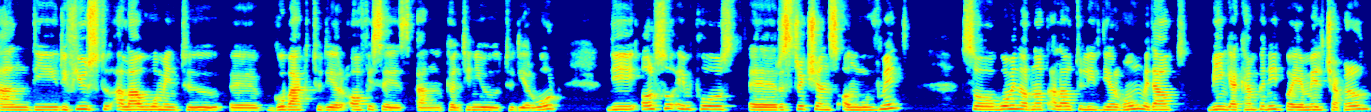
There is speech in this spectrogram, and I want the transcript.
and they refused to allow women to uh, go back to their offices and continue to their work. They also imposed restrictions on movement. So women are not allowed to leave their home without being accompanied by a male chaperone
